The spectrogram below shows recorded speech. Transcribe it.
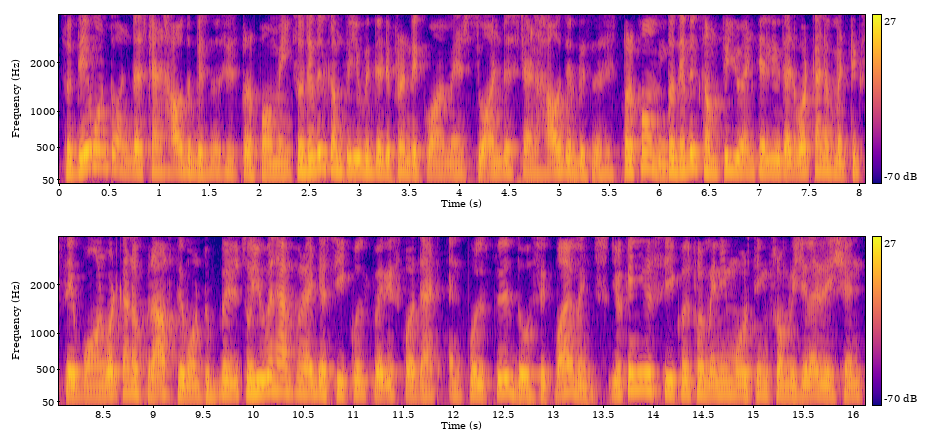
So they want to understand how the business is performing. So they will come to you with the different requirements to understand how their business is performing. So they will come to you and tell you that what kind of metrics they want, what kind of graphs they want to build. So you will have to write the SQL queries for that and fulfill those requirements. You can use SQL for many more things from visualization,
